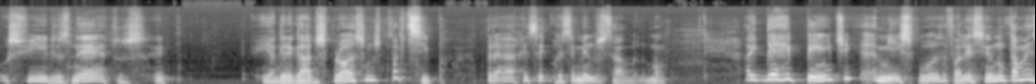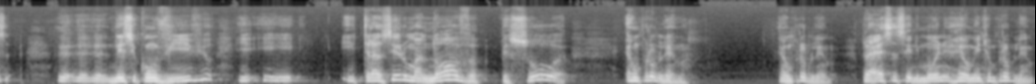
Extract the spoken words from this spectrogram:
os filhos, netos e, e agregados próximos participam para rece recebendo o sábado. Bom, Aí, de repente, a minha esposa faleceu, não está mais uh, nesse convívio e, e, e trazer uma nova pessoa é um problema. É um problema. Para essa cerimônia, realmente é um problema.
